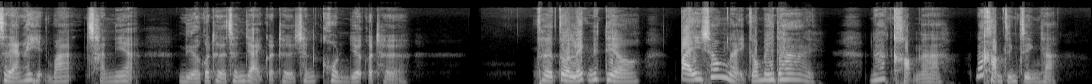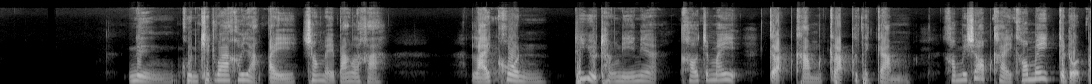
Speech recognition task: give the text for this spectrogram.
แสดงให้เห็นว่าฉันเนี่ย เหนือกว่าเธอฉันใหญ่กว่าเธอฉันคนเยอะกว่าเธอ เธอตัวเล็กนิดเดียว ไปช่องไหนก็ไม่ได้ น่าขำนะน่าขำจริง ๆค่ะหนึ่งคุณคิดว่าเขาอยากไปช่องไหนบ้างล่ะคะ หลายคนที่อยู่ทางนี้เนี่ยเขาจะไม่กลับคำกลับพฤติกรรม เขาไม่ชอบใครเขาไม่กระโดดไป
